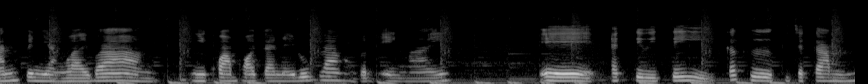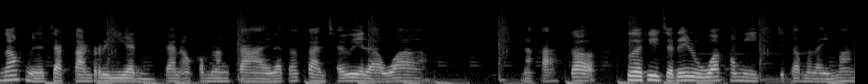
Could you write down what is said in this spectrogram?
รเป็นอย่างไรบ้าง มีความพอใจในรูปร่างของตนเองไหม A activity ก็คือกิจกรรมนอกเหนือจากการเรียน การออกกำลังกาย แล้วก็การใช้เวลาว่างนะคะ ก็เพื่อที่จะได้รู้ว่าเขามีกิจกรรมอะไรมั่ง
